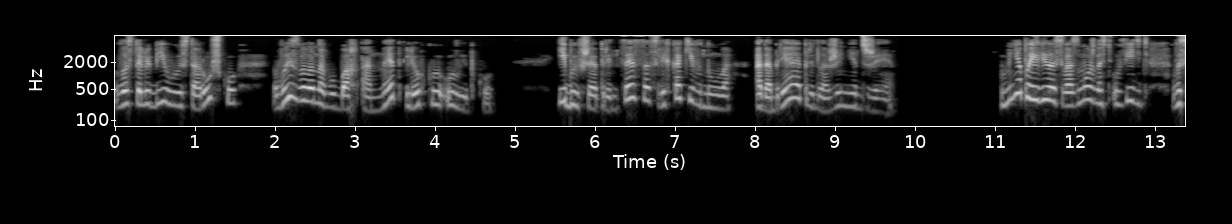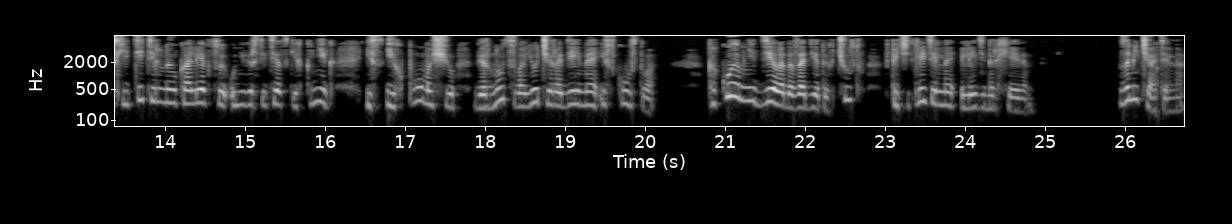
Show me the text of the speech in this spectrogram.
властолюбивую старушку, вызвало на губах Аннет легкую улыбку. И бывшая принцесса слегка кивнула, одобряя предложение Джея. У меня появилась возможность увидеть восхитительную коллекцию университетских книг и с их помощью вернуть свое чародейное искусство, Какое мне дело до задетых чувств впечатлительной леди Мерхевен? Замечательно.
